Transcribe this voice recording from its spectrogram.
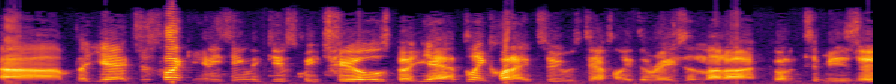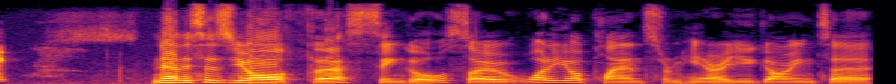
Um, but yeah, just like anything that gives me chills. But yeah, Blink One Eight Two was definitely the reason that I got into music. Now, this is your first single, so what are your plans from here? Are you going to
